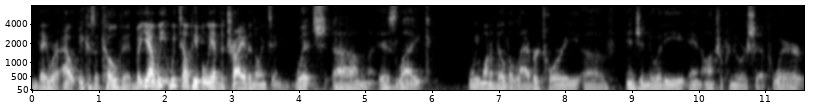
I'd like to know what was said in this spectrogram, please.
they were out because of COVID. But yeah, we, we tell people we have the triad anointing, which um, is like we want to build a laboratory of ingenuity and entrepreneurship where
